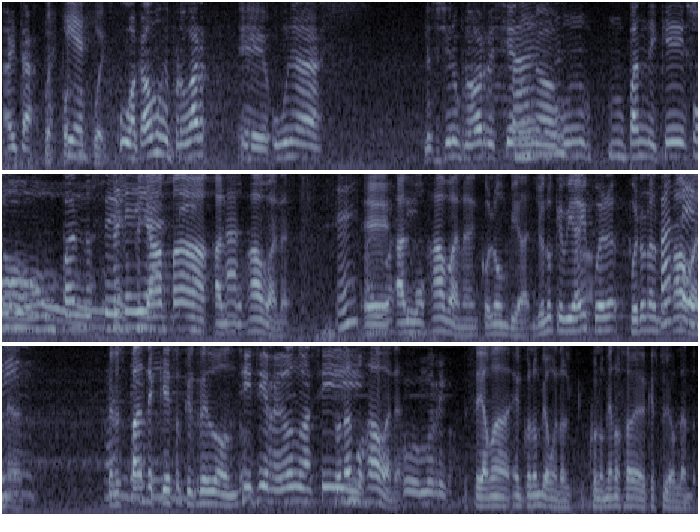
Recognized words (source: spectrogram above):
Ahí está. pues Así por es. supuesto. Uh, acabamos de probar eh, unas. Nos hicieron probar recién Pan. uno- un, un pan de queso, un pan, no sé. Le se llama sí. almohábana. ¿Eh? Eh, almohábana en Colombia. Yo lo que vi ahí fue- fueron de almohábanas. Pero es pan de queso que es redondo. Sí, sí, redondo así. Son almohábanas. Uh, muy rico. Se llama en Colombia, bueno, el colombiano sabe de qué estoy hablando.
